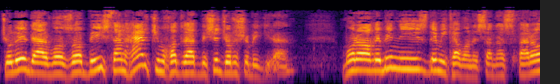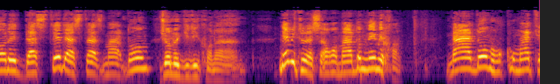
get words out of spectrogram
جلوی دروازا بیستن هر کی می‌خواد رد بشه جلوشو بگیرن. مراقبین نیز نمی‌توانستن از فرار دسته دسته از مردم جلوگیری کنند نمی‌تونست آقا مردم نمی‌خوان. مردم حکومت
